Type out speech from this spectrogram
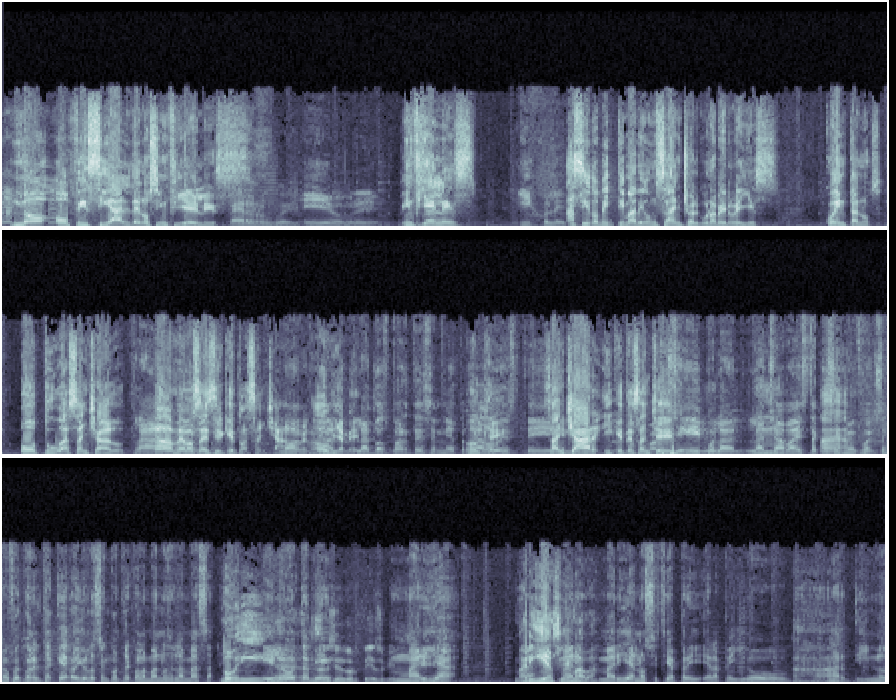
no oficial de los infieles. Perro, güey. Sí, hombre. Infieles. Híjole. ¿Has sido víctima de un Sancho alguna vez, Reyes? Cuéntanos. ¿O tú has sanchado? Claro, ah, me vas a decir que tú has sanchado, No, ¿verdad? la- Obviamente. Las dos partes se me ha tocado. Este, Sanchar me- y que te sanché. Sí, pues la, la Mm. chava esta que se, Ah. me fue, se me fue con el taquero, yo los encontré con las manos en la masa. No Y luego también. María. María se llamaba. María, no sé si era, apellido- Martín no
